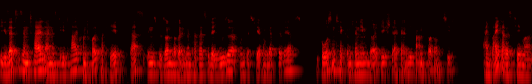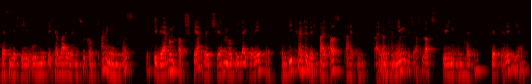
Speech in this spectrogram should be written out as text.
die Gesetze sind Teil eines Digitalkontrollpakets, das, insbesondere im Interesse der User und des fairen Wettbewerbs, die großen Tech-Unternehmen deutlich stärker in die Verantwortung zieht. Ein weiteres Thema, dessen sich die EU möglicherweise in Zukunft annehmen muss, ist die Werbung auf Sperrbildschirmen mobiler Geräte, denn die könnte sich bald ausbreiten, weil Unternehmen sich auf Lockscreen-Inhalte spezialisieren.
